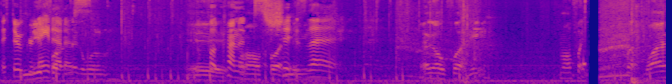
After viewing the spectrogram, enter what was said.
They threw a grenade at us. Yeah, What kind of shit me. is that? There go, fuck me. Come on, fuck. Fuck, boy.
